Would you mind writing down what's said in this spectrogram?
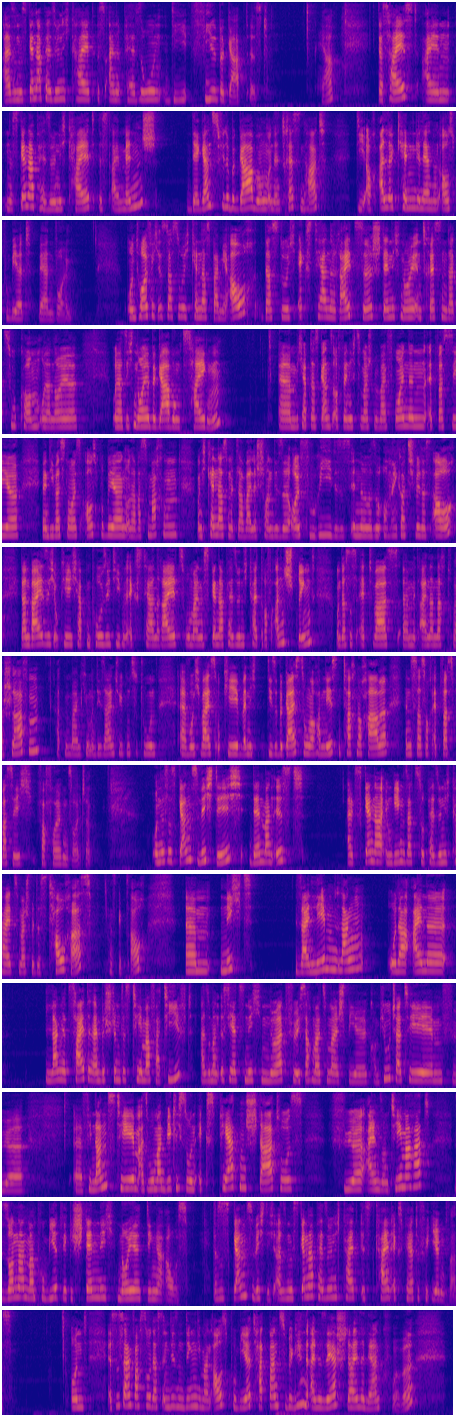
Also eine Scanner-Persönlichkeit ist eine Person, die viel begabt ist. Ja, das heißt, ein, eine Scanner-Persönlichkeit ist ein Mensch, der ganz viele Begabungen und Interessen hat, die auch alle kennengelernt und ausprobiert werden wollen. Und häufig ist das so, ich kenne das bei mir auch, dass durch externe Reize ständig neue Interessen dazukommen oder neue oder sich neue Begabungen zeigen. Ähm, ich habe das ganz oft, wenn ich zum Beispiel bei Freundinnen etwas sehe, wenn die was Neues ausprobieren oder was machen. Und ich kenne das mittlerweile schon, diese Euphorie, dieses innere so, oh mein Gott, ich will das auch. Dann weiß ich, okay, ich habe einen positiven externen Reiz, wo meine Scanner-Persönlichkeit drauf anspringt. Und das ist etwas äh, mit einer Nacht drüber schlafen, hat mit meinem Human Design Typen zu tun, äh, wo ich weiß, okay, wenn ich diese Begeisterung auch am nächsten Tag noch habe, dann ist das auch etwas, was ich verfolgen sollte. Und es ist ganz wichtig, denn man ist als Scanner im Gegensatz zur Persönlichkeit zum Beispiel des Tauchers, das gibt's auch, ähm, nicht sein Leben lang oder eine lange Zeit in ein bestimmtes Thema vertieft. Also man ist jetzt nicht ein Nerd für, ich sag mal zum Beispiel Computerthemen, für äh, Finanzthemen, also wo man wirklich so einen Expertenstatus für ein so ein Thema hat, sondern man probiert wirklich ständig neue Dinge aus. Das ist ganz wichtig. Also eine Scanner-Persönlichkeit ist kein Experte für irgendwas. Und es ist einfach so, dass in diesen Dingen, die man ausprobiert, hat man zu Beginn eine sehr steile Lernkurve.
